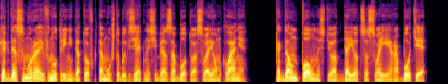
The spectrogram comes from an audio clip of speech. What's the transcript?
Когда самурай внутренне готов к тому, чтобы взять на себя заботу о своем клане, когда он полностью отдается своей работе,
